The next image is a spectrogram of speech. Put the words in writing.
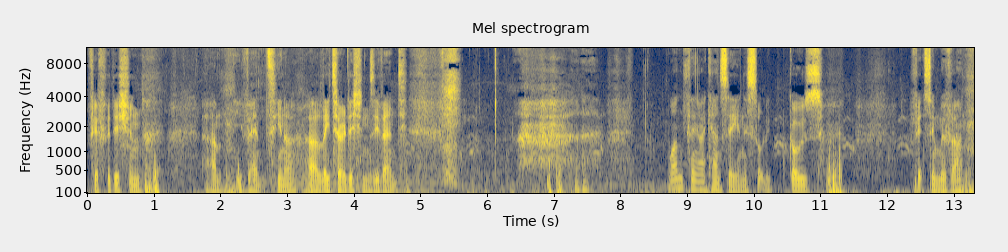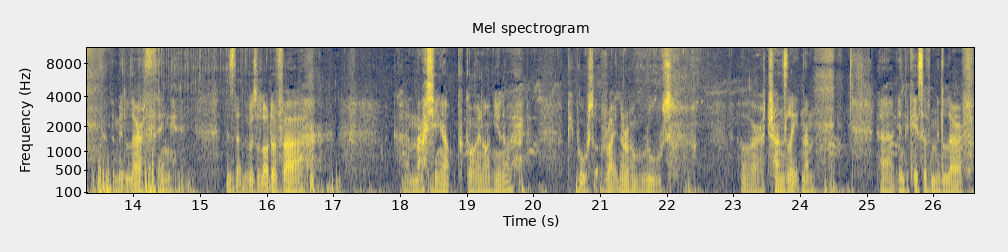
fifth edition um, event. You know, later editions event. one thing I can see, and this sort of goes fits in with um, the Middle Earth thing, is that there was a lot of uh, kind of mashing up going on. You know, people sort of writing their own rules or translating them. Uh, in the case of Middle Earth,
